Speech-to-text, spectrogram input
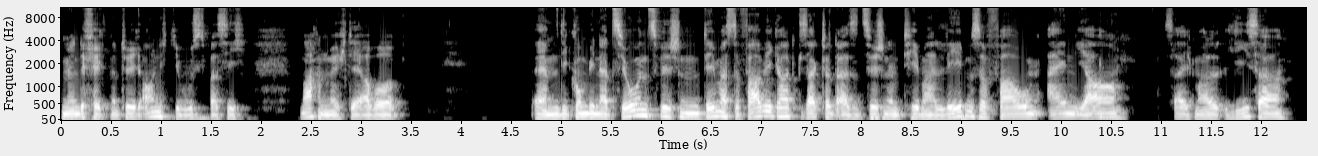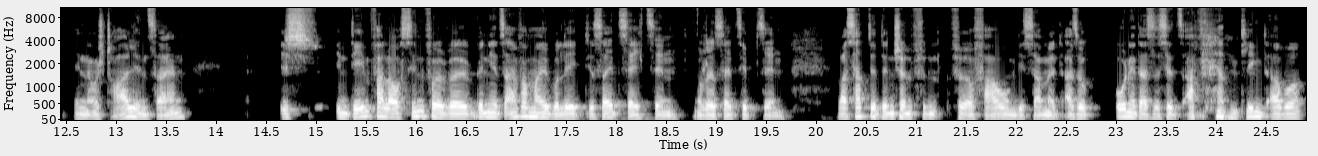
im Endeffekt natürlich auch nicht gewusst, was ich machen möchte, aber ähm, die Kombination zwischen dem, was der Fabi gerade gesagt hat, also zwischen dem Thema Lebenserfahrung, ein Jahr, sage ich mal, Lisa in Australien sein, ist in dem Fall auch sinnvoll, weil wenn ihr jetzt einfach mal überlegt, ihr seid 16 oder ihr seid 17, was habt ihr denn schon für, für Erfahrungen gesammelt? Also ohne dass es jetzt abwertend klingt, aber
